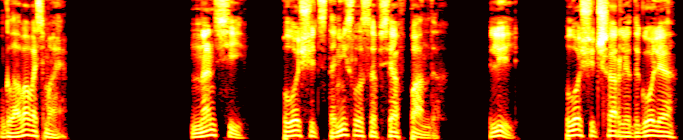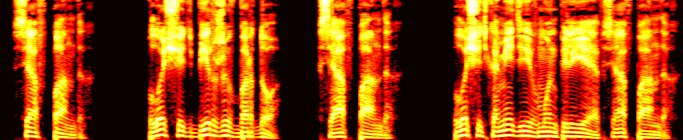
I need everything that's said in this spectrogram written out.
Глава восьмая. Нанси. Площадь Станисласа вся в пандах. Лиль. Площадь Шарля де Голля вся в пандах. Площадь биржи в Бордо. Вся в пандах. Площадь комедии в Монпелье. Вся в пандах.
